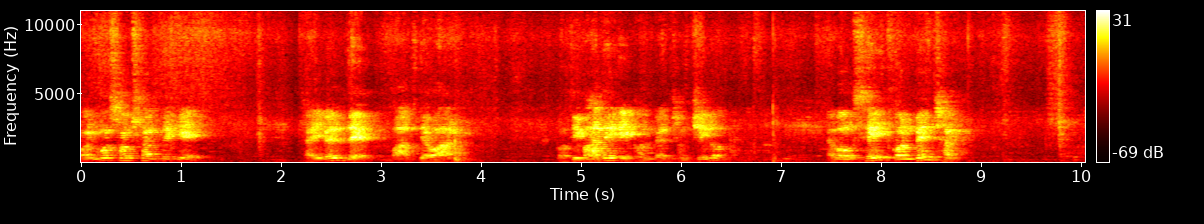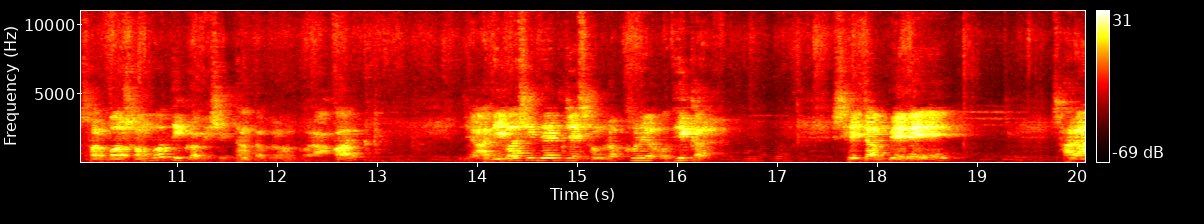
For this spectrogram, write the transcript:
কর্মসংস্থান থেকে ট্রাইবেলদের বাদ দেওয়ার প্রতিবাদে এই কনভেনশন ছিল এবং সেই কনভেনশনে সর্বসম্মতিক্রমে সিদ্ধান্ত গ্রহণ করা হয় যে আদিবাসীদের যে সংরক্ষণের অধিকার, সেটা মেনে সারা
